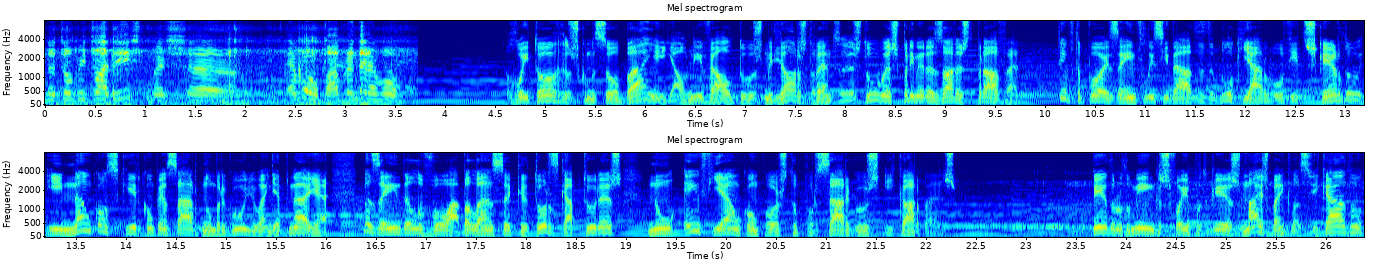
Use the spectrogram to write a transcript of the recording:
Não estou habituado a isto, mas uh, é bom, para aprender é bom. Rui Torres começou bem e ao nível dos melhores durante as duas primeiras horas de prova. Teve depois a infelicidade de bloquear o ouvido esquerdo e não conseguir compensar no mergulho em apneia, mas ainda levou à balança 14 capturas num enfião composto por sargos e corpas. Pedro Domingues foi o português mais bem classificado,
